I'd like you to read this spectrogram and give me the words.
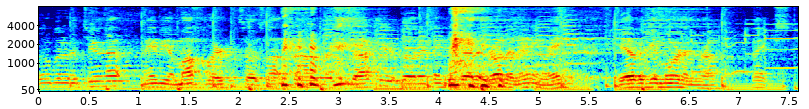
Little bit of a tune-up, maybe a muffler, so it's not sounding like a tractor, but I think we got it running anyway. You have a good morning, Rob. Thanks.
